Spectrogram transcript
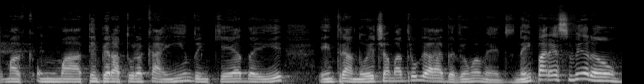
uma, uma temperatura caindo em queda aí entre a noite e a madrugada, viu, Mamedes? Nem parece verão.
